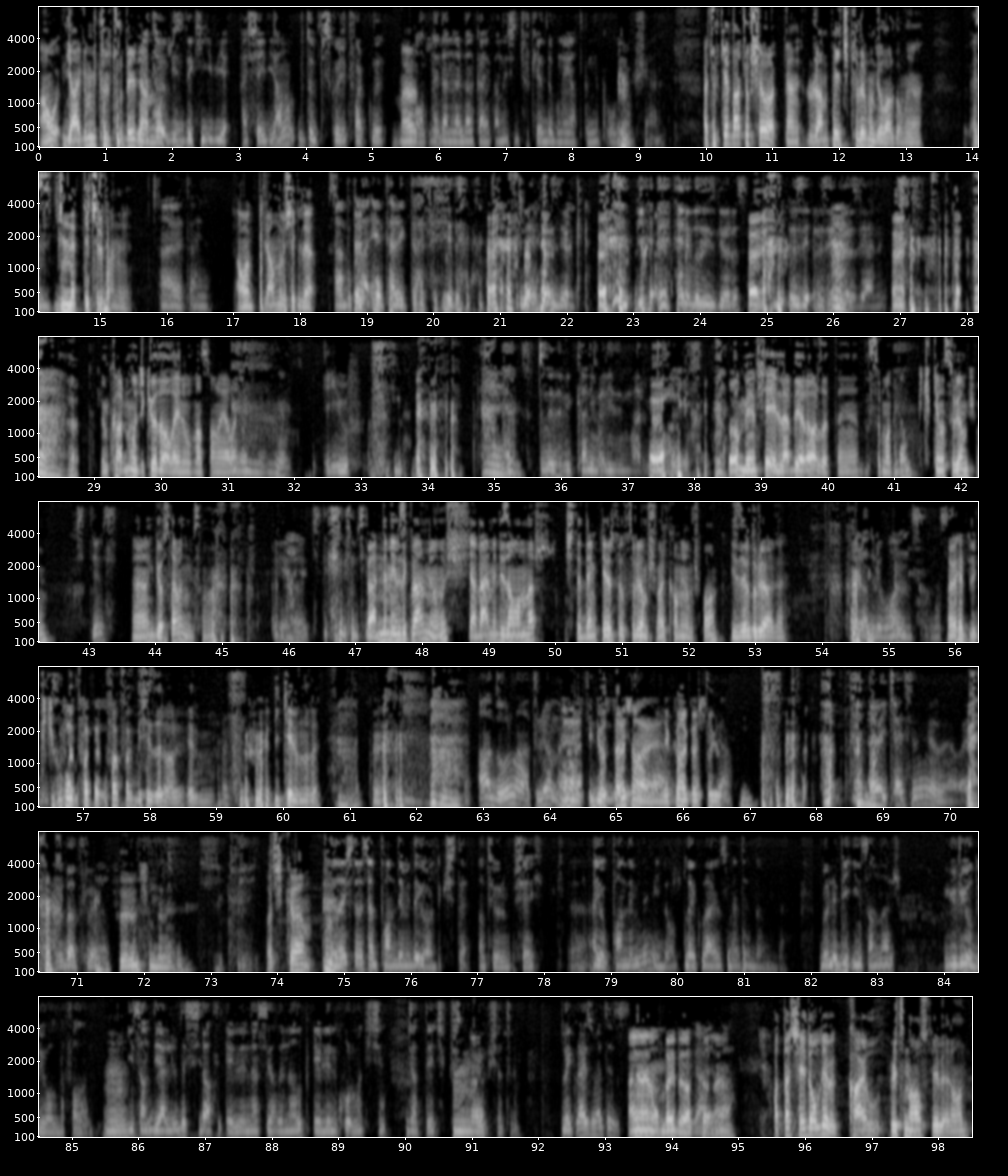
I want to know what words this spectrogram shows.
Ama o yaygın bir kültür değil Ya yani. tabii bizdeki gibi ya- şey değil ama bu tabii psikolojik farklı Evet. alt nedenlerden kaynaklandığı için Türkiye'de de buna yatkınlık oluyormuş yani. Ya Türkiye daha çok şey olarak yani rampage killer mı diyorlardı ona ya. Cinnet geçirip hani Ha evet aynen. ama planlı bir şekilde Ha, bu kadar top- entelektüel seviyede katillerimiz yok. bir Hannibal izliyoruz. Özeniyoruz yani. Benim karnım acıkıyordu vallahi bundan sonra yalan yok. Yuh. Bunda da bir kanibalizm var. Oğlum benim şey ellerde yara var zaten ya ısırmaktan. Küçükken ısırıyormuşum. Ciddi misin? Ha, göstermedim mi sana? Ya. Annem emzik vermiyormuş. Ya vermediği zamanlar işte denk gelirse ısırıyormuş böyle kanıyormuş falan. İzleri duruyor hala. Var mısın? Nasıl? Evet küçük ufak ufak ufak, ufak diş izleri var elimde. İki elimde de. Aa doğru lan hatırlıyorum ben. Evet, göstermiş ama ya, yakın arkadaşlar Ama hikayesini bilmiyordum ya. Burada hatırlıyorum. Söyleyeyim şunları. Başka ya da işte mesela pandemide gördük işte. Atıyorum şey. E, ha yok pandemide miydi o? Black Lives Matter'da mıydı? Böyle bir insanlar yürüyordu yolda falan. hmm, İnsan diğerleri de silah evlerinden silahlarını alıp evlerini korumak için caddeye çıkmışlar. Hmm, evet. bir şey hatırlıyorum. Black Lives Matter. aynen aynen ondaydı hatta. Aynen. Hatta şeyde oldu ya bir Kyle Rittenhouse diye bir eleman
